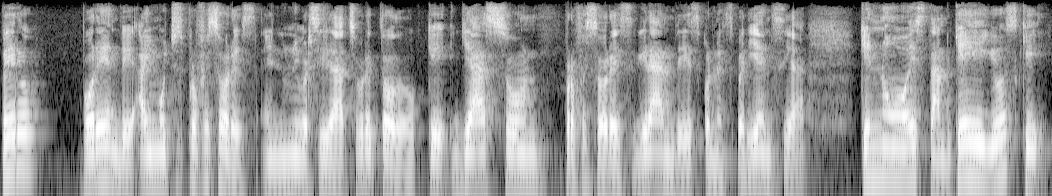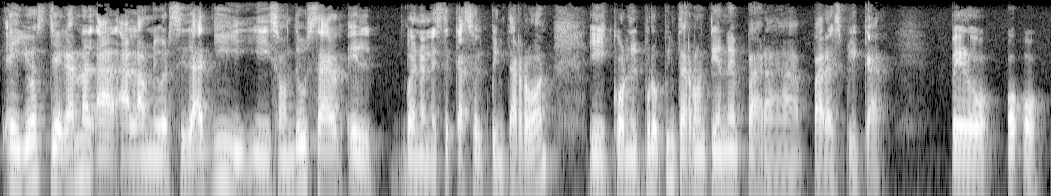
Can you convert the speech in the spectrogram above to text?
Pero, por ende, hay muchos profesores en la universidad sobre todo que ya son profesores grandes con experiencia que no están, que ellos, que ellos llegan a, la universidad y, y, son de usar el, bueno, en este caso el pintarrón, y con el puro pintarrón tienen para, para explicar. Pero, oh, oh,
